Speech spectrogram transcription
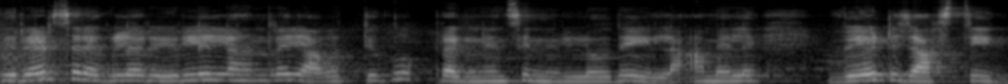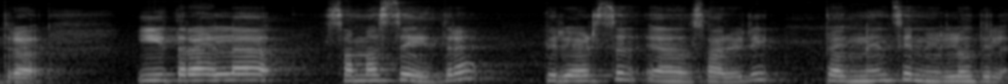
ಪೀರಿಯಡ್ಸ್ ರೆಗ್ಯುಲರ್ ಇರಲಿಲ್ಲ ಅಂದರೆ ಯಾವತ್ತಿಗೂ ಪ್ರೆಗ್ನೆನ್ಸಿ ನಿಲ್ಲೋದೇ ಇಲ್ಲ. ಆಮೇಲೆ ವೇಟ್ ಜಾಸ್ತಿ ಇದ್ದರೆ ಈ ಥರ ಎಲ್ಲ ಸಮಸ್ಯೆ ಇದ್ದರೆ ಪೀರಿಯಡ್ಸ್ ಸಾರಿ ರೀ ಪ್ರೆಗ್ನೆನ್ಸಿ ನಿಲ್ಲೋದಿಲ್ಲ.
